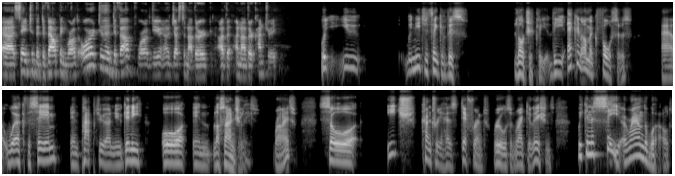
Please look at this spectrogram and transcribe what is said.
uh, say, to the developing world or to the developed world? You know, just another other another country. Well, you we need to think of this logically. The economic forces uh, work the same in Papua New Guinea or in Los Angeles, right? So each country has different rules and regulations. We can see around the world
